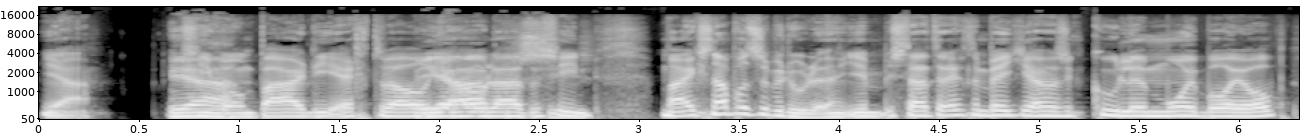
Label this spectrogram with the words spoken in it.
Ja, ik Ja. zie wel een paar die echt wel Ja, jou laten precies. zien. Maar ik snap wat ze bedoelen. Je staat er echt een beetje als een coole mooi boy op.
